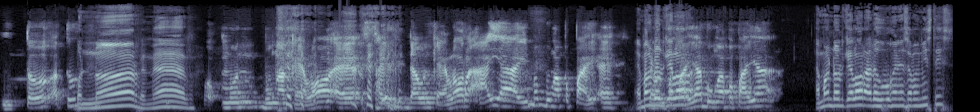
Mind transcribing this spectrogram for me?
Itu atuh Bener. Bener. mun bunga kelor eh daun kelor aya ini mah bunga pepaya eh Emang daun kelor? pepaya bunga pepaya Emang daun kelor ada hubungannya sama mistis?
